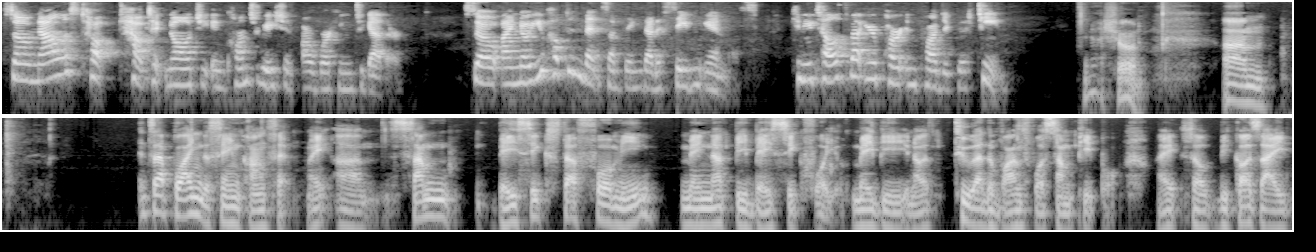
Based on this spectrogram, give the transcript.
so now let's talk how technology and conservation are working together. So I know you helped invent something that is saving animals. Can you tell us about your part in Project 15? Yeah, sure. Um, it's applying the same concept, right? Um, some basic stuff for me may not be basic for you. Maybe, you know, too advanced for some people, right? So because I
